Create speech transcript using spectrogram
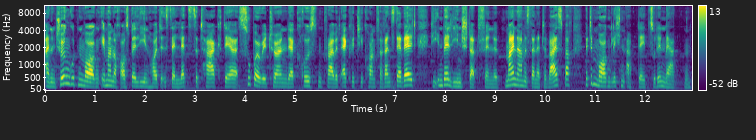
Einen schönen guten Morgen, immer noch aus Berlin. Heute ist der letzte Tag der Super Return der größten Private Equity Konferenz der Welt, die in Berlin stattfindet. Mein Name ist Annette Weißbach mit dem morgendlichen Update zu den Märkten.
